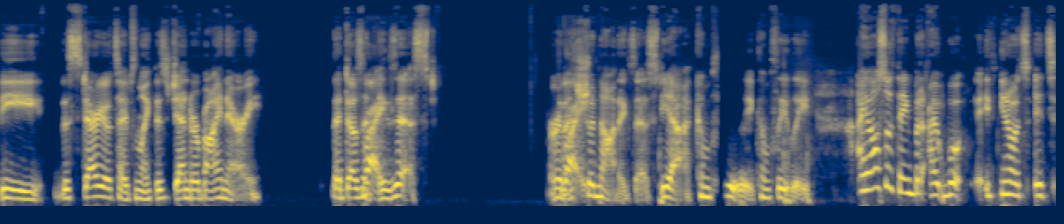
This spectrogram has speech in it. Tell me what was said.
the the stereotypes and like this gender binary that doesn't right. exist or that right. should not exist yeah completely completely I also think but I you know it's it's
